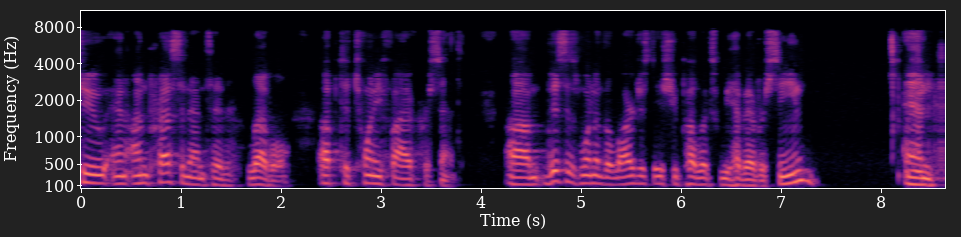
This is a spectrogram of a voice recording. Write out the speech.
to an unprecedented level, up to 25%. Um, this is one of the largest issue publics we have ever seen. And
